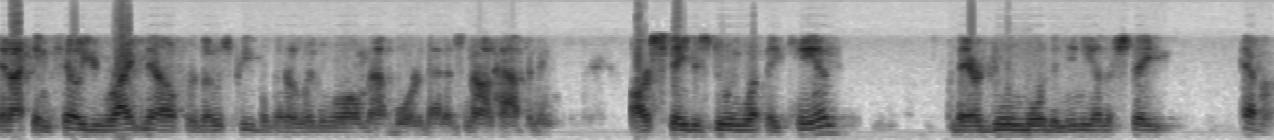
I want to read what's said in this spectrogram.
And I can tell you right now, for those people that are living along that border, that is not happening. Our state is doing what they can. They are doing more than any other state ever.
